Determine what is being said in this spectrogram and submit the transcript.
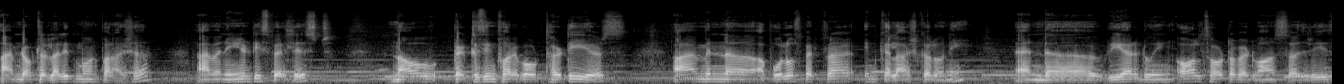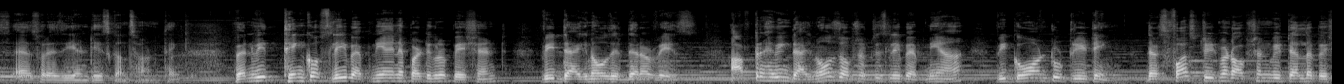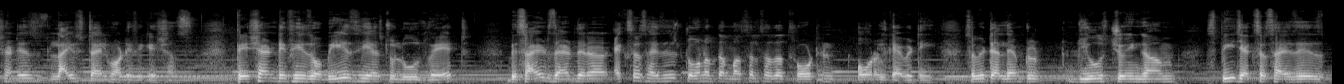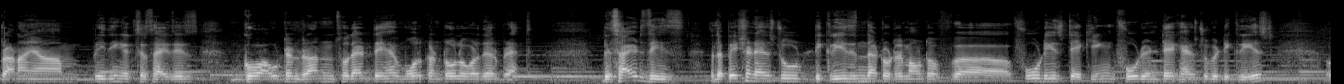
I am Dr. Lalit Mohan Parashar. I am an ENT specialist, now practicing for about 30 years. I am in uh, Apollo Spectra in Kailash Colony and uh, we are doing all sort of advanced surgeries as far as ENT is concerned. Thank you. When we think of sleep apnea in a particular patient, we diagnose it. There are ways. After having diagnosed obstructive sleep apnea, we go on to treating the first treatment option we tell the patient is lifestyle modifications. Patient if he is obese he has to lose weight. Besides that there are exercises to tone up the muscles of the throat and oral cavity. So we tell them to use chewing gum speech exercises pranayam breathing exercises go out and run so that they have more control over their breath. Besides these the patient has to decrease in the total amount of uh, food he is taking. Food intake has to be decreased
